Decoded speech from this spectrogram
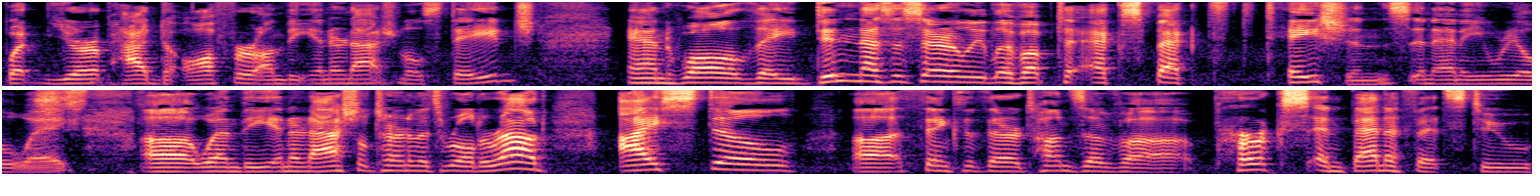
what Europe had to offer on the international stage. And while they didn't necessarily live up to expectations in any real way uh, when the international tournaments rolled around, I still. Uh, think that there are tons of uh, perks and benefits to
